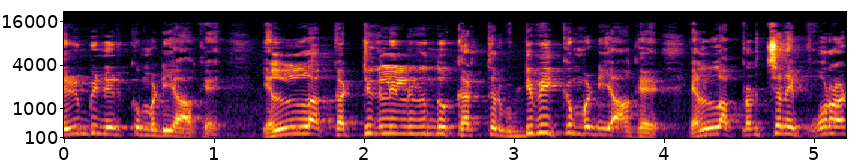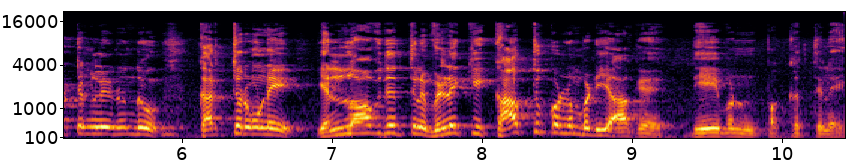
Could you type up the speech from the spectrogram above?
எழும்பி நிற்கும்படியாக எல்லா கட்டுகளிலிருந்தும் கர்த்தர் விடுவிக்கும்படியாக எல்லா பிரச்சனை போராட்டங்களிலிருந்தும் கர்த்தர் உன்னை எல்லா விதத்திலும் விலக்கி காத்துக்கொள்ளும்படியாக தேவன் பக்கத்திலே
